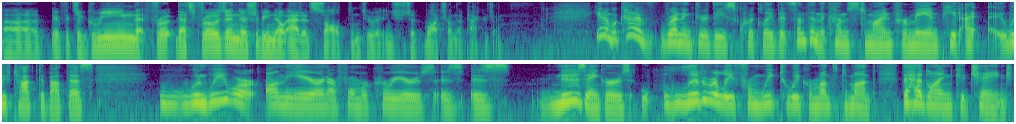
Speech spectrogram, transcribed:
uh, if it's a green that fro- that's frozen, there should be no added salt into it, and you should watch on the packaging. You know, we're kind of running through these quickly, but something that comes to mind for me and Pete, I, we've talked about this when we were on the air in our former careers as as news anchors, literally from week to week or month to month, the headline could change.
